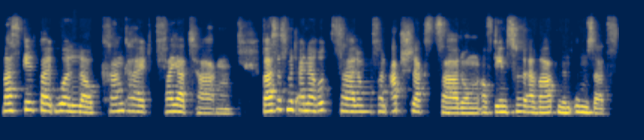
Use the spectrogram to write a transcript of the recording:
was gilt bei Urlaub, Krankheit, Feiertagen? Was ist mit einer Rückzahlung von Abschlagszahlungen auf den zu erwartenden Umsatz?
